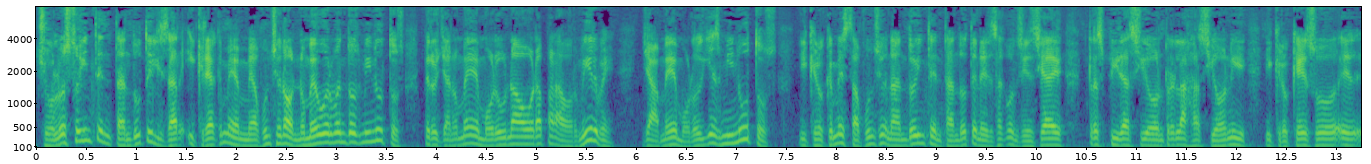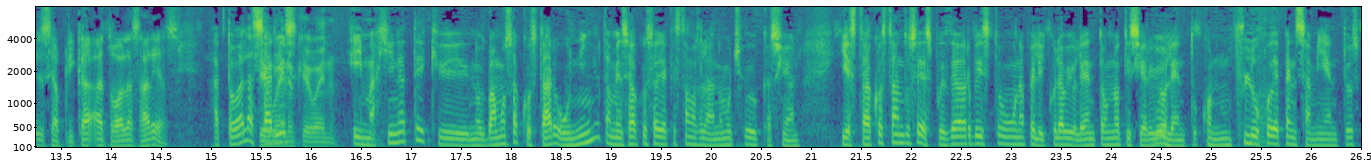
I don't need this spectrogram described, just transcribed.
Yo lo estoy intentando utilizar y crea que me, ha funcionado. No me duermo en dos minutos, pero ya no me demoro una hora para dormirme. Ya me demoro diez minutos y creo que me está funcionando intentando tener esa conciencia de respiración, relajación y, y creo que eso eh, se aplica a todas las áreas. A todas las Qué áreas. bueno, qué bueno. E imagínate que nos vamos a acostar, o un niño también se va a acostar, ya que estamos hablando mucho de educación, y está acostándose después de haber visto una película violenta, un noticiero violento, con un flujo de pensamientos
